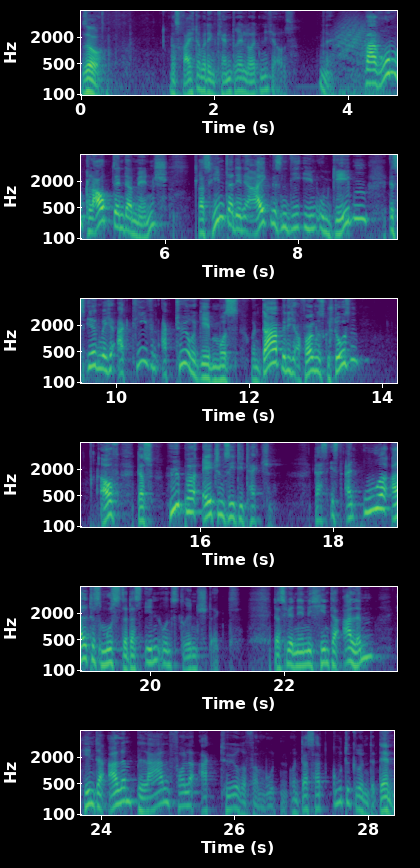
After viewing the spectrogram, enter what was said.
So. Das reicht aber den Chemtrail-Leuten nicht aus. Nee. Warum glaubt denn der Mensch, dass hinter den Ereignissen, die ihn umgeben, es irgendwelche aktiven Akteure geben muss. Und da bin ich auf Folgendes gestoßen, auf das Hyper-Agency Detection. Das ist ein uraltes Muster, das in uns drin steckt. Dass wir nämlich hinter allem, hinter allem planvolle Akteure vermuten. Und das hat gute Gründe, denn,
